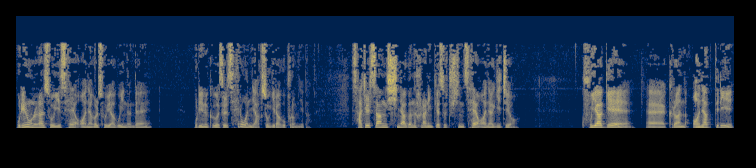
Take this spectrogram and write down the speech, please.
우리는 오늘날 소위 새 언약을 소유하고 있는데 우리는 그것을 새로운 약속이라고 부릅니다. 사실상 신약은 하나님께서 주신 새 언약이지요. 구약의 그러한 언약들이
